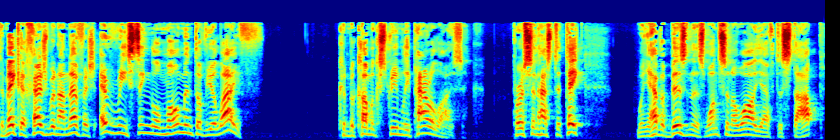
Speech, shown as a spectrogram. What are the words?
To make a cheshbon hanefesh every single moment of your life can become extremely paralyzing. Person has to take, when you have a business, once in a while you have to stop,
